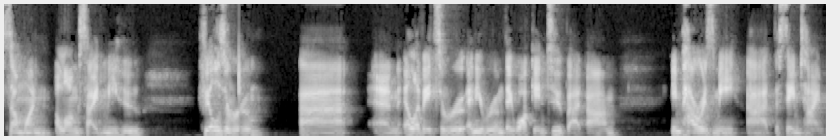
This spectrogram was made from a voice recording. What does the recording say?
someone alongside me who fills a room uh, and elevates a room, any room they walk into, but um, empowers me uh, at the same time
